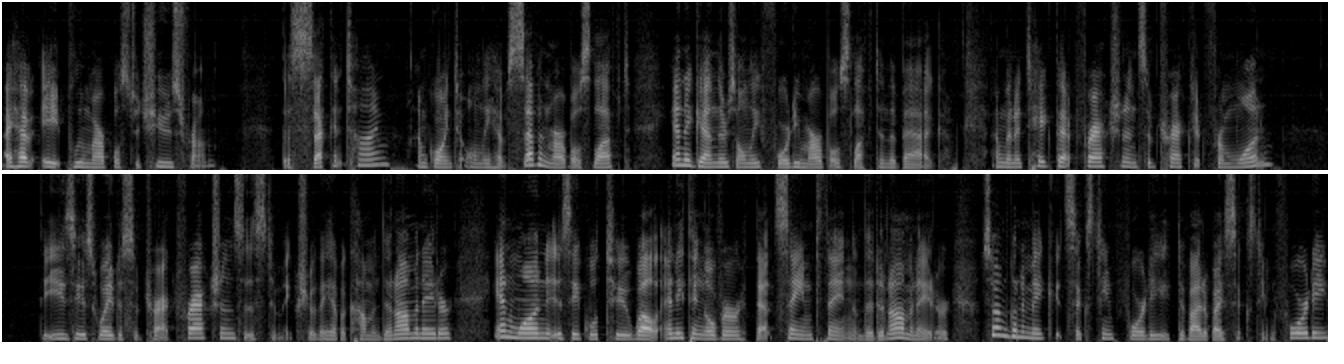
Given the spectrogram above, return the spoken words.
I have 8 blue marbles to choose from. The second time, I'm going to only have 7 marbles left, and again, there's only 40 marbles left in the bag. I'm going to take that fraction and subtract it from 1. The easiest way to subtract fractions is to make sure they have a common denominator. And 1 is equal to, well, anything over that same thing in the denominator. So I'm going to make it 1640 divided by 1640,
